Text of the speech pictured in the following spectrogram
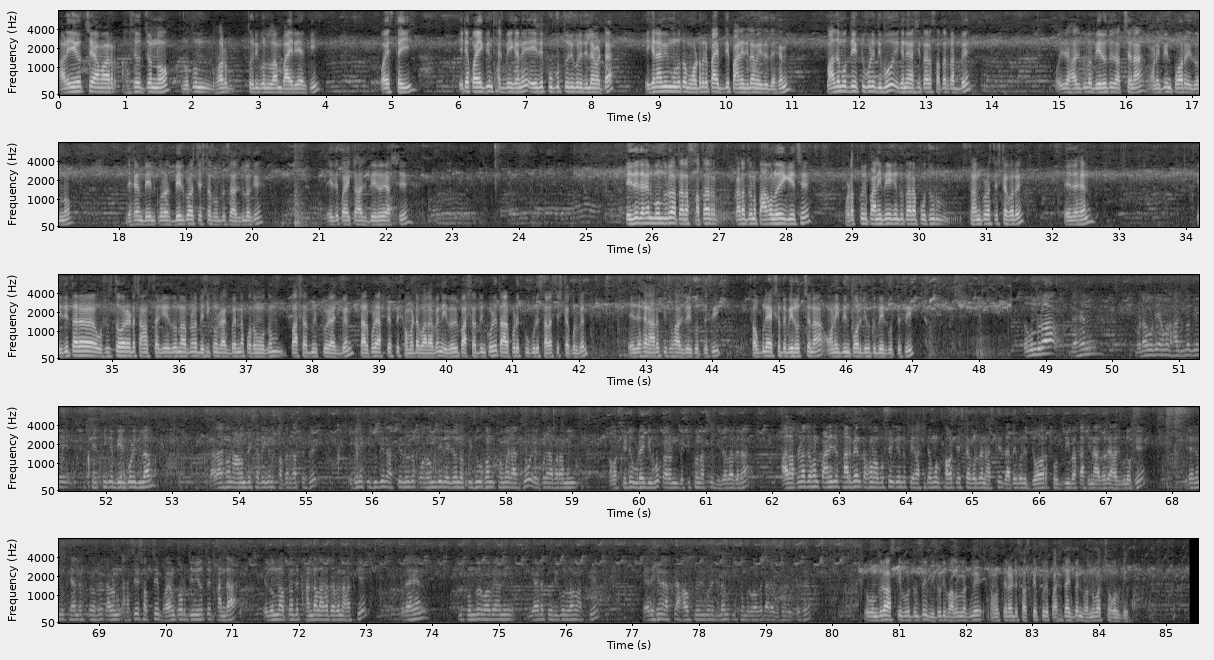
আর এই হচ্ছে আমার হাঁসের জন্য নতুন ঘর তৈরি করলাম বাইরে আর কি। অস্থায়ী। এটা কয়েকদিন থাকবে এখানে। এই যে পুকুর তৈরি করে দিলাম একটা। এখানে আমি মূলত মোটরের পাইপ দিয়ে পানি দিলাম, এই যে দেখেন। মাঝে মধ্যে একটু করে দিব, এখানে আসি তারা সাঁতার কাটবে। ওই যে হাঁসগুলো বের হতে যাচ্ছে না, অনেকদিন পর এই জন্য দেখেন, বের করার বের করার চেষ্টা চলতেছে হাঁসগুলোকে। এই যে কয়েকটা হাঁস বের হয়ে আসছে। এই যে দেখেন বন্ধুরা, তারা সাঁতার কাটার জন্য পাগল হয়ে গিয়েছে। হঠাৎ করে পানি পেয়ে কিন্তু তারা প্রচুর স্নান করার চেষ্টা করে। এই দেখেন। এতে তারা অসুস্থ হওয়ার একটা চান্স থাকে এই জন্য আপনারা বেশিক্ষণ রাখবেন না। প্রথম প্রথম পাঁচ সাত মিনিট করে রাখবেন। তারপরে আস্তে আস্তে সময়টা বাড়াবেন। এইভাবে পাঁচ সাত দিন করে তারপরে পুকুরে সারার চেষ্টা করবেন। এই দেখেন আরও কিছু হাঁস বের করতেছি। সবগুলো একসাথে বের হচ্ছে না। অনেকদিন পর যেহেতু বের করতেছি। তো বন্ধুরা, দেখেন, মোটামুটি আমার হাঁসগুলোকে ক্ষেত থেকে বের করে দিলাম। তারা এখন আনন্দের সাথে এখানে সাঁতার কাটতেছে। এখানে কিছুদিন আজকে যেহেতু প্রথম দিন, এই জন্য কিছুক্ষণ সময় রাখব। এরপরে আবার আমি আমার সেটে উড়াই দিব, কারণ বেশিক্ষণ আজকে ভিজা যাবে না। আর আপনারা যখন পানিতে ছাড়বেন, তখন অবশ্যই কিন্তু প্যারাসিটামল খাওয়ার চেষ্টা করবেন হাঁসকে যাতে করে জ্বর, সর্দি বা কাশি না ধরে হাঁসগুলোকে। এটা কিন্তু খেয়াল রাখতে হবে, কারণ হাঁসের সবচেয়ে ভয়ঙ্কর জিনিস হচ্ছে ঠান্ডা। এজন্য আপনাদের ঠান্ডা লাগা যাবে না হাঁসকে তো দেখেন, কি সুন্দরভাবে আমি ইয়াটা তৈরি করলাম আজকে। এর এখানে আজকে হাউস তৈরি করে দিলাম, কি সুন্দরভাবে তারা গোসল করতেছে। তো বন্ধুরা, আজকে পর্যন্ত ভিডিওটি ভালো লাগলে আমার চ্যানেলটি সাবস্ক্রাইব করে পাশে থাকবেন। ধন্যবাদ সকলকে।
